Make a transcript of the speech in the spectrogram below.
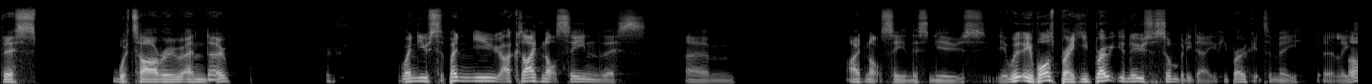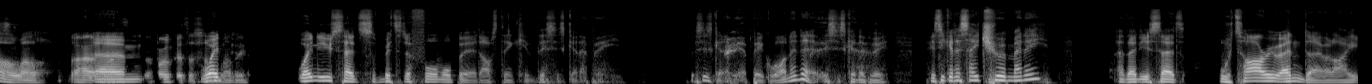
this Wataru Endo. when you, when you, because I'd not seen this, um, I'd not seen this news. It, it was break. You broke your news to somebody, Dave. You broke it to me at least. Oh well, I, Um, I broke it to when- somebody. when you said submitted a formal bid, I was thinking this is gonna be, this is gonna be a big one, isn't it? This is gonna be. Is he gonna say Tchouaméni? And then you said Wataru Endo, and I,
